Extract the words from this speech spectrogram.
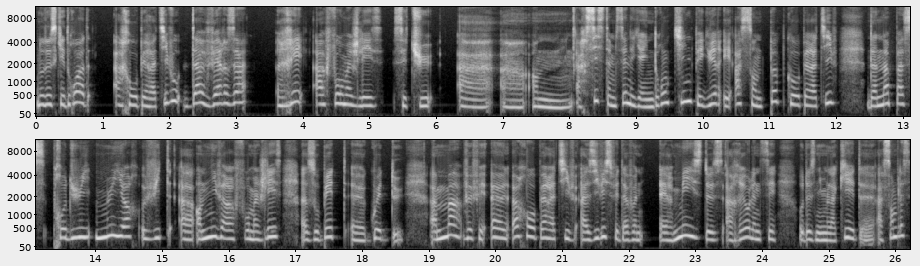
no deus ket droit ar kooperativu da verza re a formaj lez setu a, a, an, ar system sen e ya in dron kin peguir e asant pop coopérative da napas produit muior vit a, an niver ar formaj lez a zo bet euh, gwet de. A ma ve fe un ur coopérative a zivis fe davon er miz deus a reolense o deus nim laket euh, assembles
